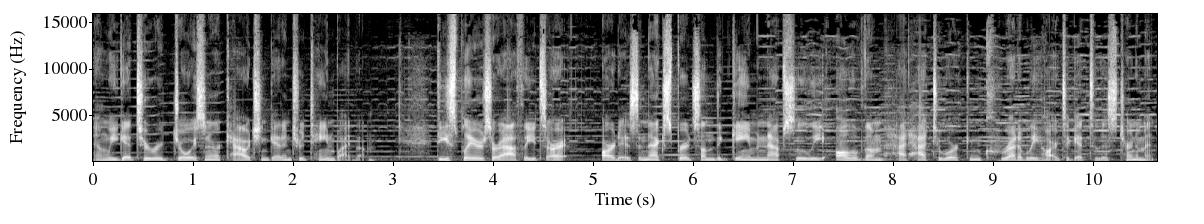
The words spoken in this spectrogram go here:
and we get to rejoice on our couch and get entertained by them. These players or athletes are artists and experts on the game, and absolutely all of them had had to work incredibly hard to get to this tournament.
